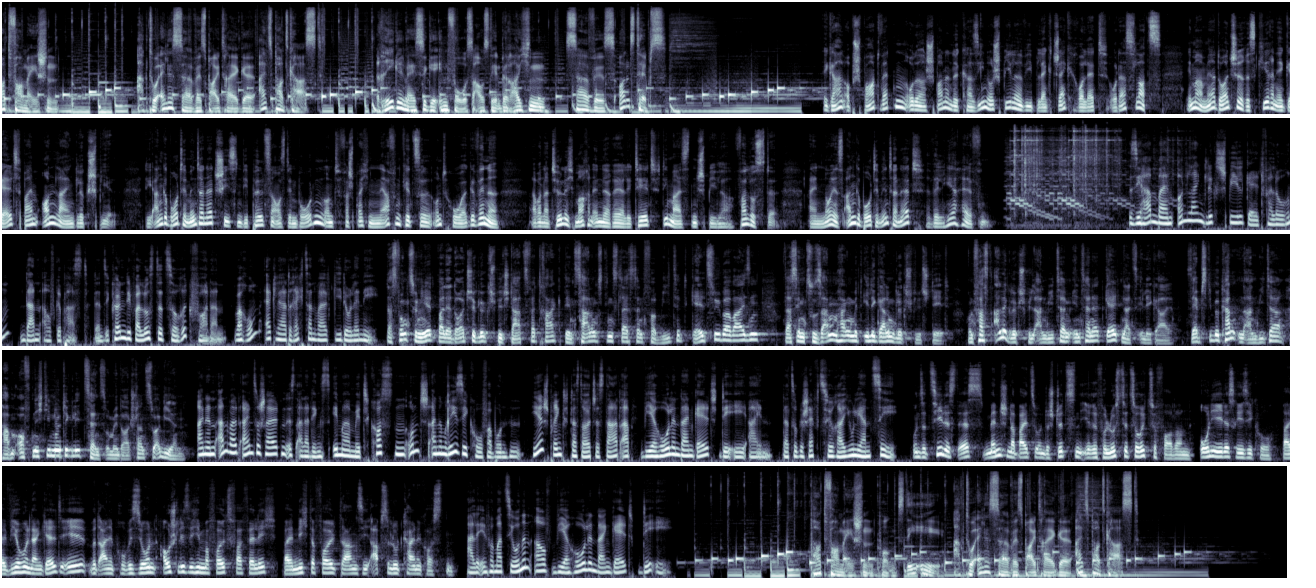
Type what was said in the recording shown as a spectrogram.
Podformation. Aktuelle Servicebeiträge als Podcast. Regelmäßige Infos aus den Bereichen Service und Tipps. Egal ob Sportwetten oder spannende Casinospiele wie Blackjack, Roulette oder Slots, immer mehr Deutsche riskieren ihr Geld beim Online-Glücksspiel. Die Angebote im Internet schießen wie Pilze aus dem Boden und versprechen Nervenkitzel und hohe Gewinne. Aber natürlich machen in der Realität die meisten Spieler Verluste. Ein neues Angebot im Internet will hier helfen. Sie haben beim Online-Glücksspiel Geld verloren? Dann aufgepasst, denn Sie können die Verluste zurückfordern. Warum, erklärt Rechtsanwalt Guido Lenné. Das funktioniert, weil der deutsche Glücksspielstaatsvertrag den Zahlungsdienstleistern verbietet, Geld zu überweisen, das im Zusammenhang mit illegalem Glücksspiel steht. Und fast alle Glücksspielanbieter im Internet gelten als illegal. Selbst die bekannten Anbieter haben oft nicht die nötige Lizenz, um in Deutschland zu agieren. Einen Anwalt einzuschalten ist allerdings immer mit Kosten und einem Risiko verbunden. Hier springt das deutsche Start-up Wir holen dein Geld.de ein. Dazu Geschäftsführer Julian C. Unser Ziel ist es, Menschen dabei zu unterstützen, ihre Verluste zurückzufordern, ohne jedes Risiko. Bei Wir holen dein Geld.de wird eine Provision ausschließlich im Erfolgsfall fällig. Bei Nichterfolg tragen sie absolut keine Kosten. Alle Informationen auf wirholendeingeld.de. Podformation.de Aktuelle Servicebeiträge als Podcast.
